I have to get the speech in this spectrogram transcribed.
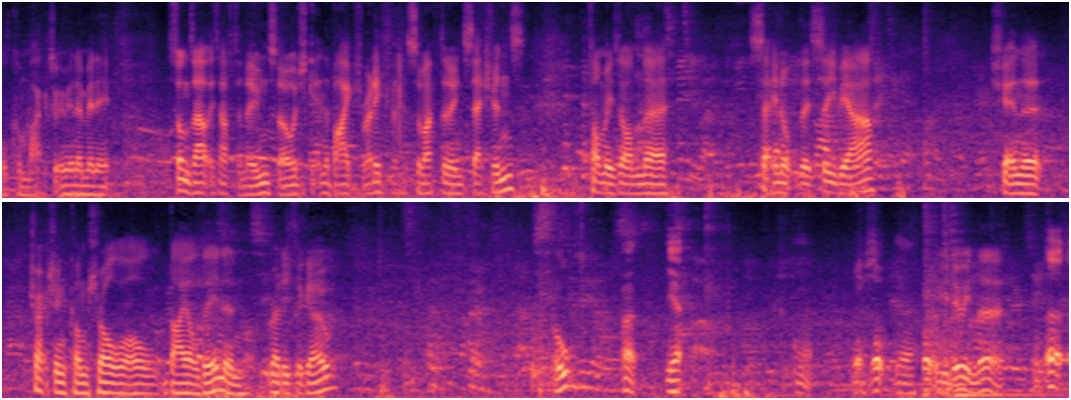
we'll come back to him in a minute. Sun's out this afternoon, so we're just getting the bikes ready for some afternoon sessions. Tommy's on uh, setting up the CBR, just getting the traction control all dialed in and ready to go. Oh, uh, yeah. What, what, Yeah. what were you doing there? Uh,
